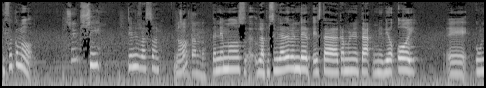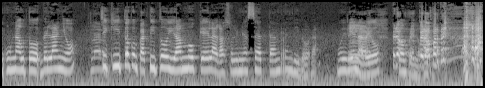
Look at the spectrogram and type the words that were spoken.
Y fue como, Sí. sí, tienes razón, ¿no? Soltando. Tenemos la posibilidad de vender esta camioneta, me dio hoy eh, un, un auto del año, Claro. chiquito, compactito, y amo que la gasolina sea tan rendidora. Muy bien, la veo. Pero, cómprenlo. pero aparte.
